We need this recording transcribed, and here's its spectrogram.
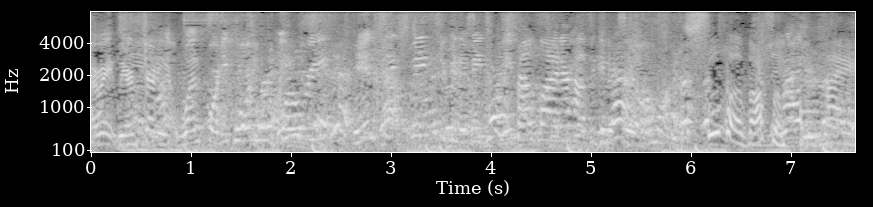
All right, we are starting at 144.3. In six weeks, you're going to be 20 pounds lighter. How's it going to feel? Super, awesome. Hi,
